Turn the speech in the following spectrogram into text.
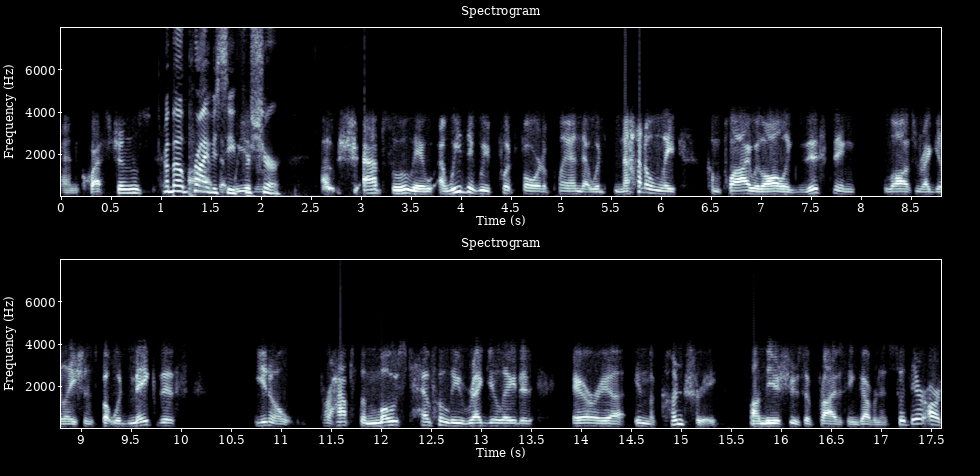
and questions about uh, privacy uh, for sure. Oh, absolutely, and we think we've put forward a plan that would not only comply with all existing laws and regulations, but would make this, you know, perhaps the most heavily regulated area in the country on the issues of privacy and governance. So there are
